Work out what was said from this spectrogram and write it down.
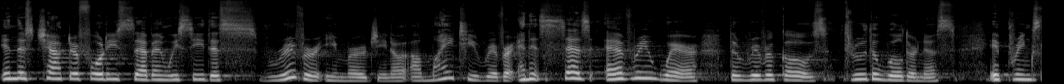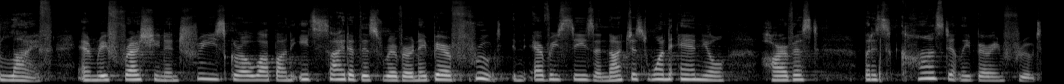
in this chapter 47, we see this river emerging, a, a, mighty river, and it says everywhere the river goes through the wilderness, it brings life and refreshing, and trees grow up on each side of this river, and they bear fruit in every season, not just one annual harvest, but it's constantly bearing fruit.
